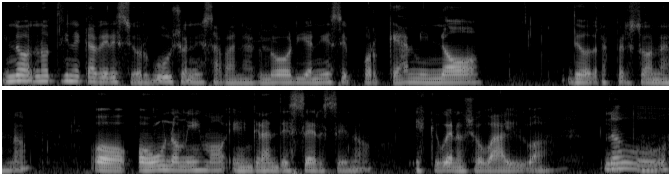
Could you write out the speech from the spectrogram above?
Y no, no tiene que haber ese orgullo, ni esa vanagloria, ni ese porque a mí no de otras personas, ¿no? O, o uno mismo engrandecerse, ¿no? Es que bueno, yo valgo. No.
